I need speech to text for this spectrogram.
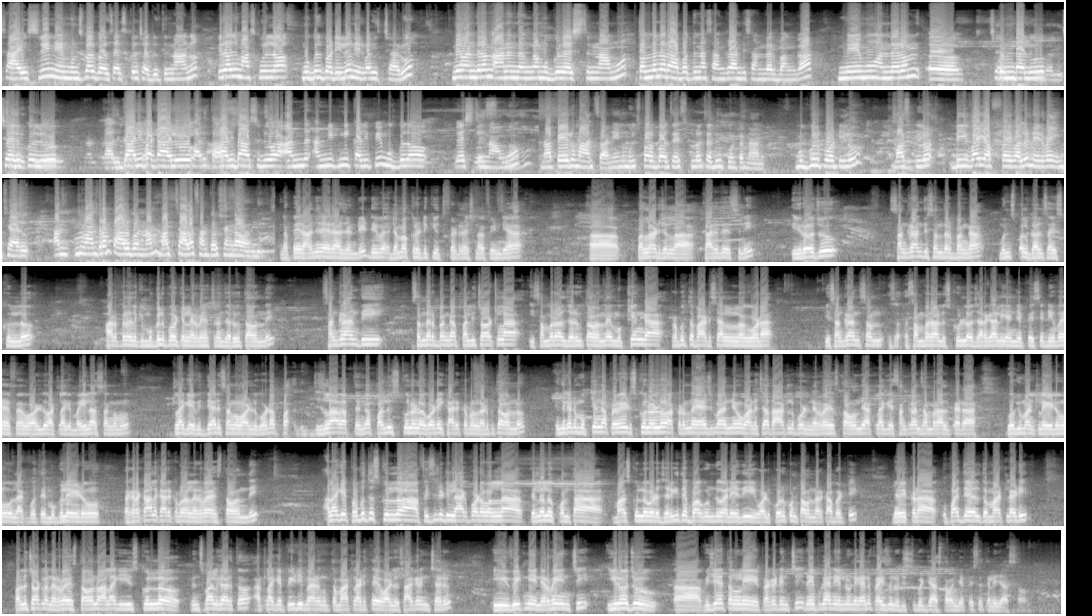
సాయిశ్రీ నేను మున్సిపల్ గర్ల్స్ హై స్కూల్ చదువుతున్నాను. ఈరోజు మా స్కూల్లో ముగ్గుల పోటీలు నిర్వహించారు. మేమందరం ఆనందంగా ముగ్గులు వేస్తున్నాము. తొందరలో రాబోతున్న సంక్రాంతి సందర్భంగా మేము అందరం కుండలు చెరుకులు గాలిపటాలు హరిదాసులు అంద అన్నిటినీ కలిపి ముగ్గులో వేస్తున్నాము. నా పేరు మాన్సా. నేను మున్సిపల్ గర్ల్స్ హై స్కూల్లో చదువుకుంటున్నాను. ముగ్గులు పోటీలు మా స్కూల్లో డివైఎఫ్ఐ వాళ్ళు నిర్వహించారు. అందరం మేమందరం పాల్గొన్నాం. మాకు చాలా సంతోషంగా ఉంది. నా పేరు ఆంజనేయరాజ్ అండి. DY democratic youth federation of India Palnadu జిల్లా కార్యదర్శిని. ఈరోజు సంక్రాంతి సందర్భంగా మున్సిపల్ గర్ల్స్ హై స్కూల్లో ఆడపిల్లలకి ముగ్గులు పోటీలు నిర్వహించడం జరుగుతూ ఉంది. సంక్రాంతి సందర్భంగా పలు చోట్ల ఈ సంబరాలు జరుగుతూ ఉన్నాయి. ముఖ్యంగా ప్రభుత్వ పాఠశాలల్లో కూడా ఈ సంక్రాంతి సం సంబరాలు స్కూల్లో జరగాలి అని చెప్పేసి డివైఎఫ్ఐ వాళ్ళు అట్లాగే మహిళా సంఘము అట్లాగే విద్యార్థి సంఘం వాళ్ళు కూడా ప జిల్లా వ్యాప్తంగా పలు స్కూళ్ళలో కూడా ఈ కార్యక్రమాలు నడుపుతూ ఉన్నాం. ఎందుకంటే ముఖ్యంగా ప్రైవేట్ స్కూళ్ళల్లో అక్కడ ఉన్న యాజమాన్యం వాళ్ళ చేత ఆటల పోటీలు నిర్వహిస్తూ ఉంది. అట్లాగే సంక్రాంతి సంబరాల పేర భోగి మంటలు వేయడము లేకపోతే ముగ్గులు వేయడము రకరకాల కార్యక్రమాలు నిర్వహిస్తూ ఉంది. అలాగే ప్రభుత్వ స్కూల్లో ఆ ఫెసిలిటీ లేకపోవడం వల్ల పిల్లలు కొంత మా స్కూల్లో కూడా జరిగితే బాగుండు అనేది వాళ్ళు కోరుకుంటా ఉన్నారు కాబట్టి మేము ఇక్కడ ఉపాధ్యాయులతో మాట్లాడి పలు చోట్ల నిర్వహిస్తామను అలాగే ఈ స్కూల్లో ప్రిన్సిపాల్ గారితో అట్లాగే పీడీ మేడంతో మాట్లాడితే వాళ్ళు సహకరించారు. ఈ వీటిని నిర్వహించి ఈరోజు విజేతల్ని ప్రకటించి రేపు కానీ ఎల్లుండి కానీ ప్రైజులు డిస్ట్రిబ్యూట్ చేస్తామని చెప్పేసి తెలియజేస్తాం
